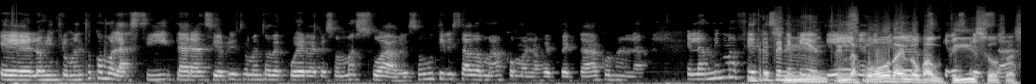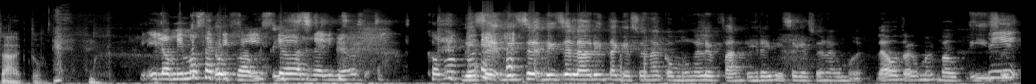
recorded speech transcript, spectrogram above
eh, los instrumentos como las cítaras y otros instrumentos de cuerda que son más suaves son utilizados más como en los espectáculos, en, la, en las mismas fiestas. Entretenimiento. Sí, en las bodas, en los bautizos, exacto. Y los mismos sacrificios religiosos. ¿Cómo dice, dice, dice Laurita que suena como un elefante y Rey dice que suena como la otra como el bautizo. Sí.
